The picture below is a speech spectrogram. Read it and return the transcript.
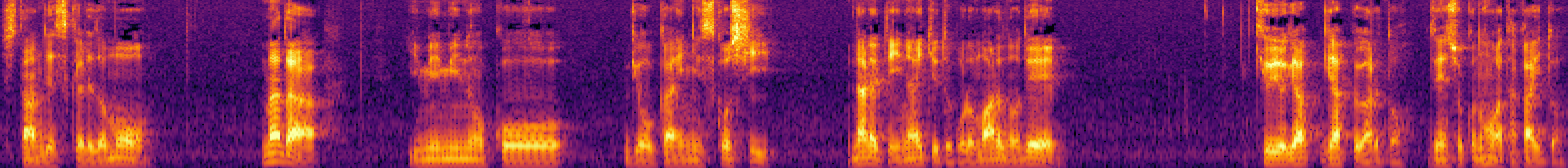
したんですけれどもまだ夢見のこう業界に少し慣れていないというところもあるので給与ギャップがあると。前職の方が高いと。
